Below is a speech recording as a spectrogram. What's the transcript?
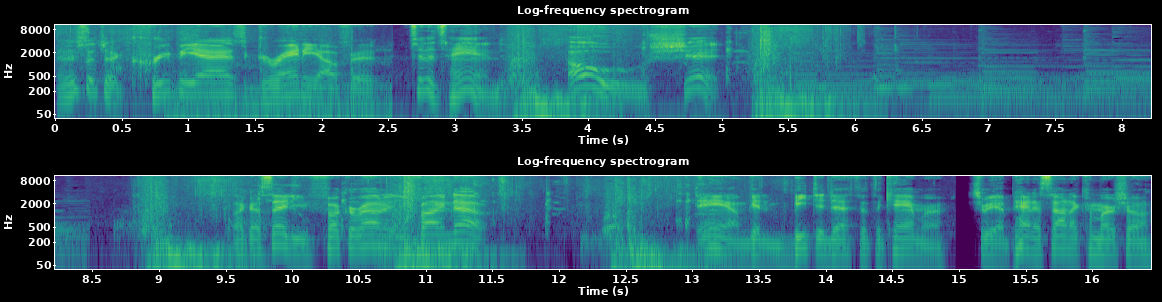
There's such a creepy ass granny outfit. It's in its hand. Oh shit. Like I said, you fuck around and you find out. Damn, getting beat to death with the camera. Should be a Panasonic commercial.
